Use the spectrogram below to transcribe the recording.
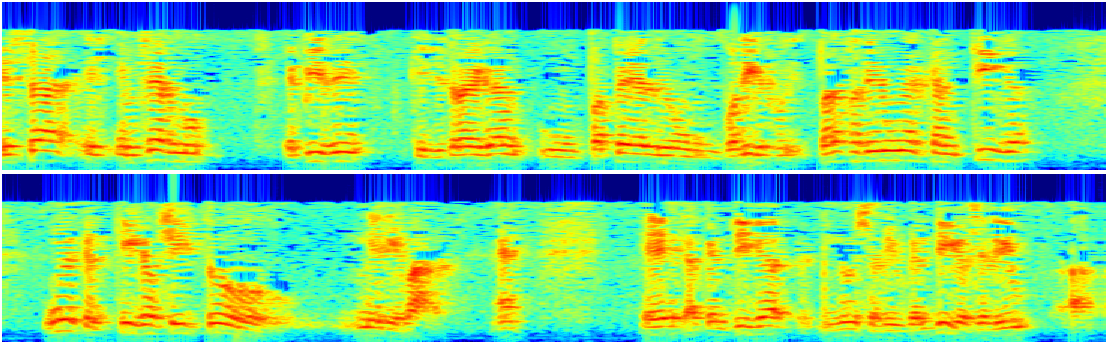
está enfermo e pide que lle traigan un papel e un bolígrafo para facer unha cantiga unha cantiga ao xito medieval eh? e a cantiga non se liu cantiga se liu a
